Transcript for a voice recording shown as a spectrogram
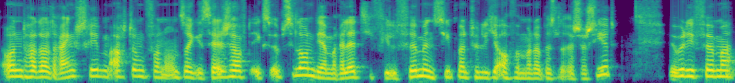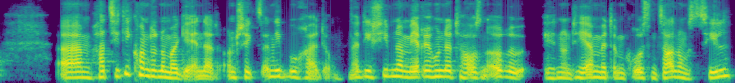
und hat halt reingeschrieben, Achtung von unserer Gesellschaft XY, die haben relativ viele Firmen, sieht man natürlich auch, wenn man da ein bisschen recherchiert über die Firma ähm, hat sich die Kontonummer geändert und schickt es an die Buchhaltung. Na, die schieben da mehrere hunderttausend Euro hin und her mit einem großen Zahlungsziel.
